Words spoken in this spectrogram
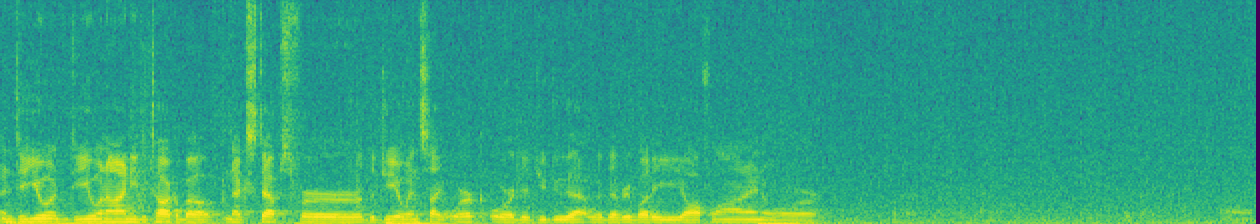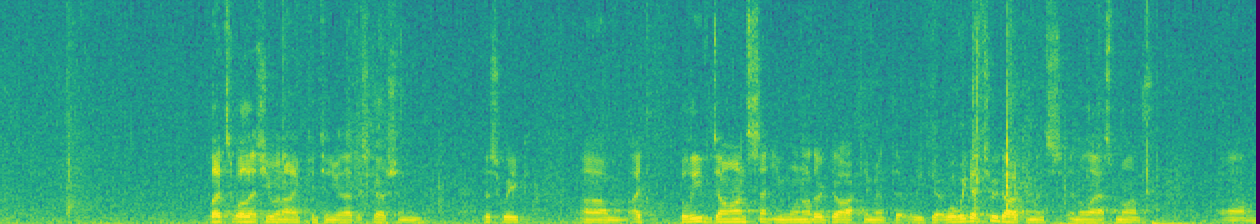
And do you, do you and I need to talk about next steps for the Geo Insight work, or did you do that with everybody offline, or? Let's, well, let's you and I continue that discussion this week. Um, I believe Dawn sent you one other document that we got, well, we got two documents in the last month, um,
